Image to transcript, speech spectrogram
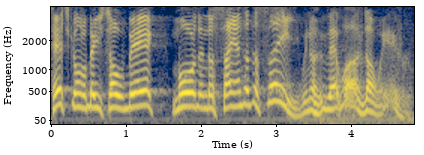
It's going to be so big, more than the sands of the sea. We know who that was, don't we? Israel.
